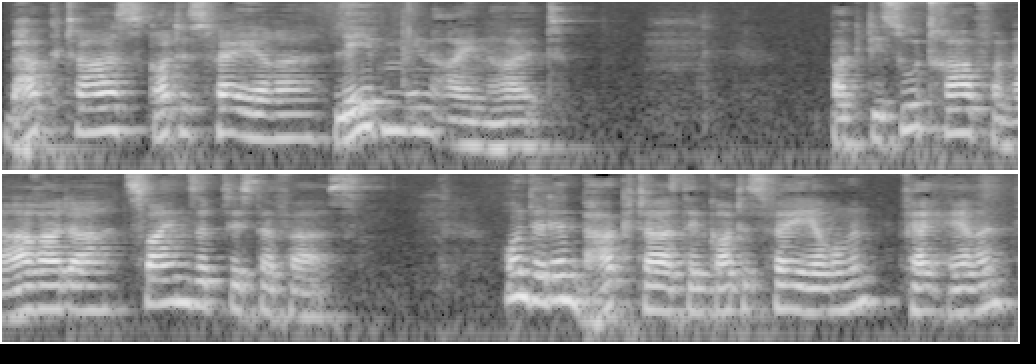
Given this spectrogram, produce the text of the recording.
Bhaktas, Gottesverehrer, leben in Einheit. Bhakti Sutra von Narada, 72. Vers. Unter den Bhaktas, den Gottesverehrungen, Verehrern,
